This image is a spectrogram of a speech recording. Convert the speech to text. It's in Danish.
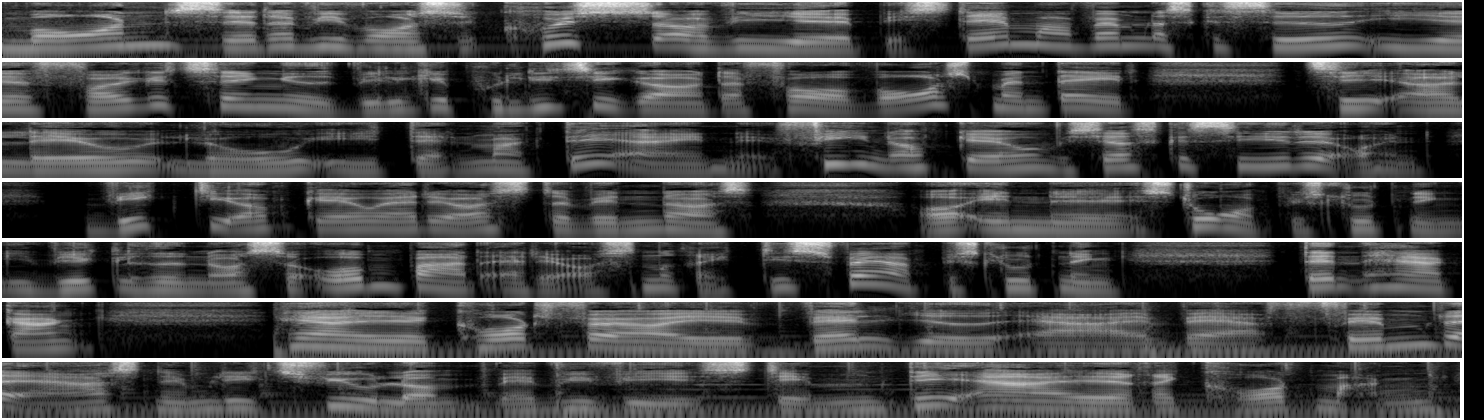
Morgen sætter vi vores kryds, og vi øh, bestemmer, hvem der skal sidde i øh, Folketinget, hvilke politikere, der får vores mandat til at lave lov i Danmark. Det er en øh, fin opgave, hvis jeg skal sige det, og en vigtig opgave er det også, der venter os, og en stor beslutning i virkeligheden også. Og åbenbart er det også en rigtig svær beslutning den her gang. Her kort før valget er hver femte af os nemlig i tvivl om, hvad vi vil stemme. Det er rekordmange.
